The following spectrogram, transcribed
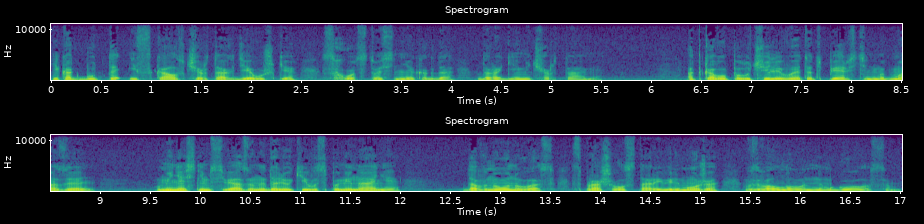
и как будто искал в чертах девушки сходство с некогда дорогими чертами. «От кого получили вы этот перстень, мадемуазель? У меня с ним связаны далекие воспоминания. Давно он у вас?» — спрашивал старый вельможа взволнованным голосом.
